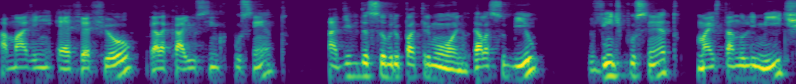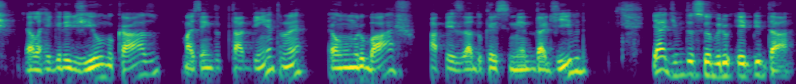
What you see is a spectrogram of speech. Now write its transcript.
A margem FFO, ela caiu 5%. A dívida sobre o patrimônio, ela subiu 20%, mas está no limite, ela regrediu no caso, mas ainda está dentro, né? É um número baixo, apesar do crescimento da dívida. E a dívida sobre o EBITDA,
